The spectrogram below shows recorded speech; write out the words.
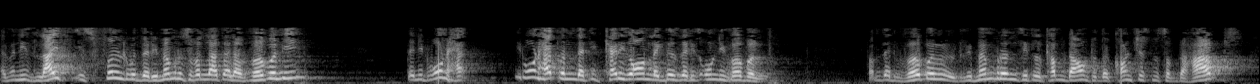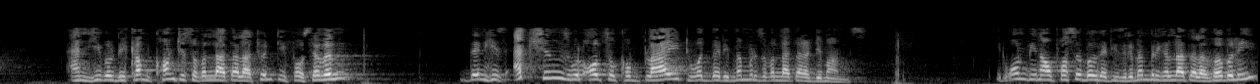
And when his life is filled with the remembrance of Allah Ta'ala verbally, then it won't, happen. it won't happen that it carries on like this, that is only verbal. From that verbal remembrance, it will come down to the consciousness of the heart, and he will become conscious of Allah Ta'ala 24-7. Then his actions will also comply to what the remembrance of Allah Ta'ala demands. It won't be now possible that he's remembering Allah Ta'ala verbally,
